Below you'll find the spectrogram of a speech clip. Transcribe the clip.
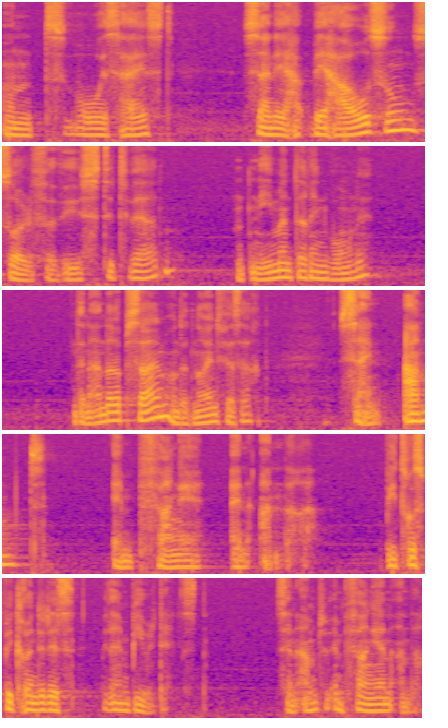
und wo es heißt, seine Behausung soll verwüstet werden und niemand darin wohne. Und ein anderer Psalm, 109, Vers 8, sein Amt empfange ein anderer. Petrus begründet es mit einem Bibeltext. Sein Amt empfange ein anderer.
